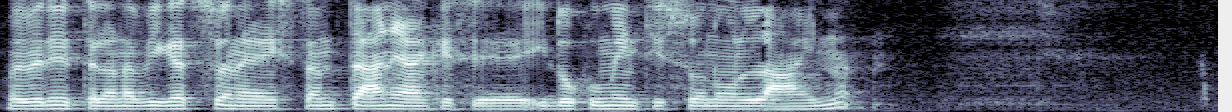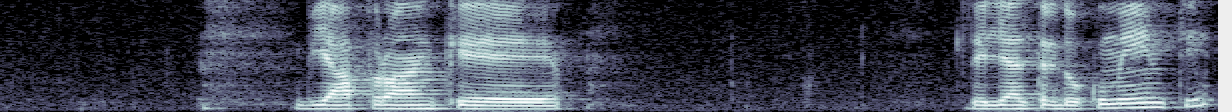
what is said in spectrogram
Come vedete la navigazione è istantanea anche se i documenti sono online. Vi apro anche degli altri documenti.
